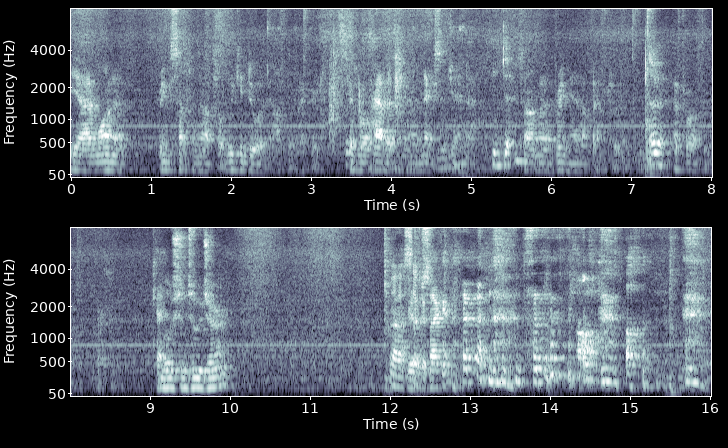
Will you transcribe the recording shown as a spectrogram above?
yeah, I wanna bring something up, but we can do it off the record, because we'll have it in our next agenda. Okay. So I'm gonna bring that up after, Okay. after off the record. Okay, Motion to adjourn? Uh, do you have a second. second?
